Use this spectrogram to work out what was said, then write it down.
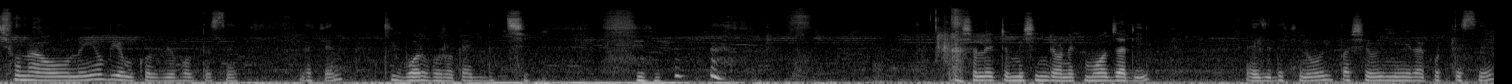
ছোনা উনিও ব্যায়াম করবে বলতেছে। দেখেন কি বড় বড় কাক দিচ্ছি। আসলে এটা মেশিনটা অনেক মজারই। এই যে দেখেন, ওই পাশে ওই মেয়েরা করতেছে।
